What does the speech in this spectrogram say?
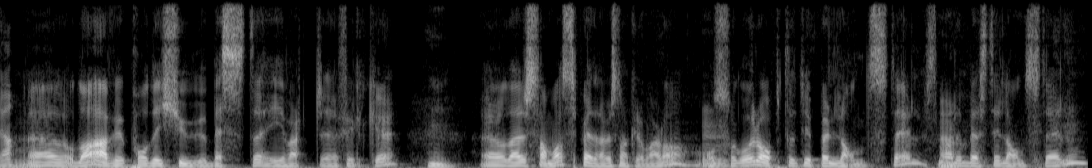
Ja. Uh, og da er vi på de 20 beste i hvert uh, fylke. Mm. Uh, og det er samme spillere vi snakker om her nå. Og så går det opp til type landsdel, som er det beste i landsdelen.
